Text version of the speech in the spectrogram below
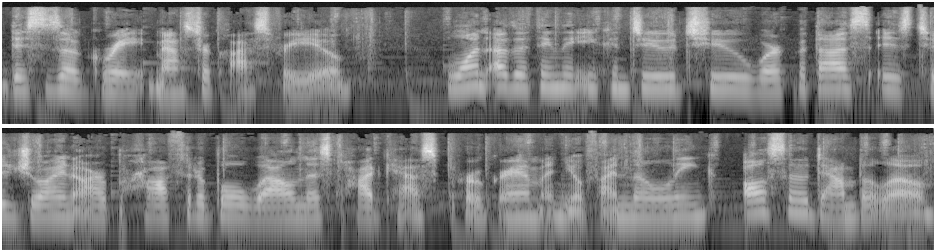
This is a great masterclass for you. One other thing that you can do to work with us is to join our Profitable Wellness Podcast program, and you'll find the link also down below.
